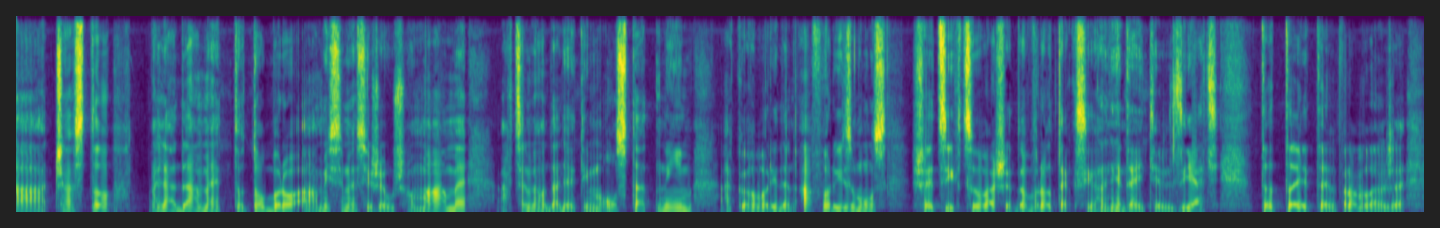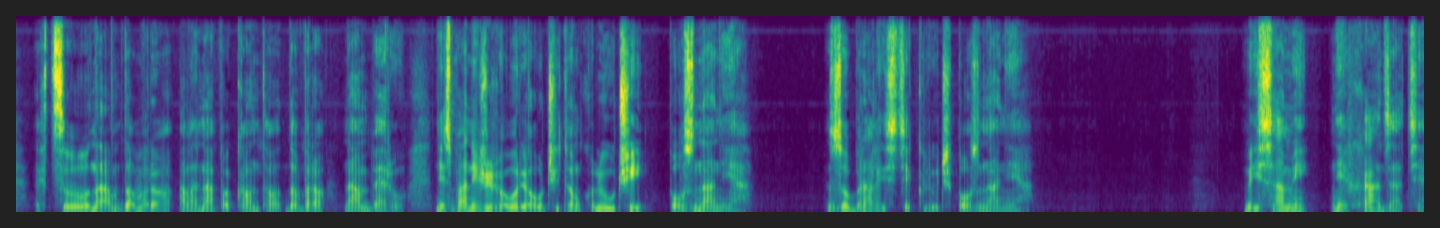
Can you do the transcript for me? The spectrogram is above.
a často hľadáme to dobro a myslíme si, že už ho máme a chceme ho dať aj tým ostatným. Ako hovorí ten aforizmus, všetci chcú vaše dobro, tak si ho nedajte vziať. Toto je ten problém, že chcú nám dobro, ale napokon to dobro nám berú. Dnes pán Ježiš hovorí o určitom kľúči poznania. Zobrali ste kľúč poznania. Vy sami nevchádzate,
